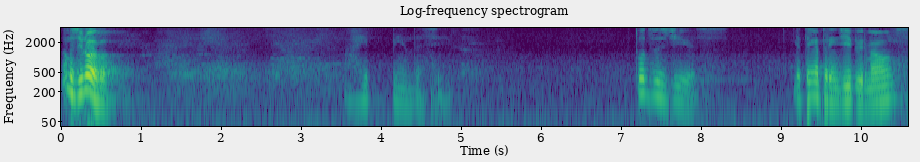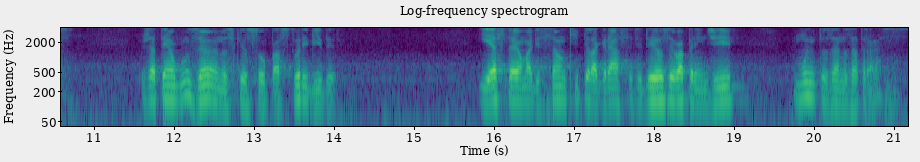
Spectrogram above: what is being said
Vamos de novo? Arrependa-se. Todos os dias. Eu tenho aprendido, irmãos, já tem alguns anos que eu sou pastor e líder. E esta é uma lição que, pela graça de Deus, eu aprendi muitos anos atrás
